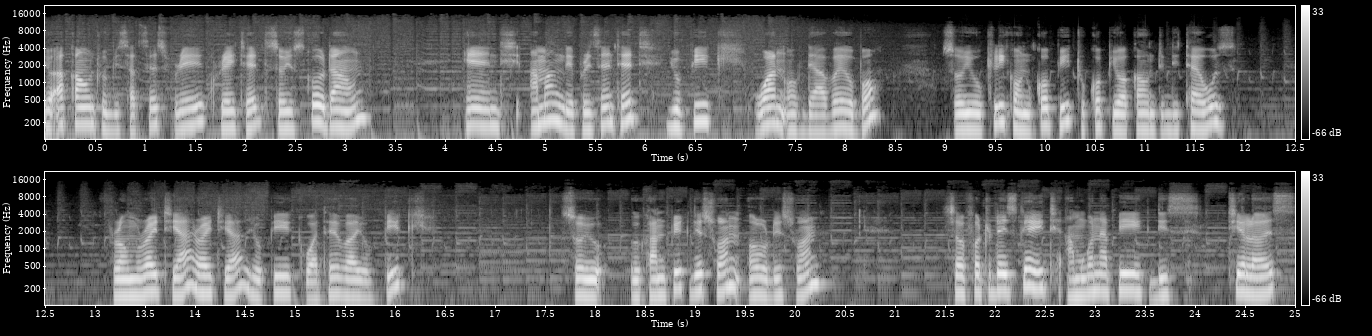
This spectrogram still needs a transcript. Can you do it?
your account will be successfully created. So you scroll down and among the presented you pick one of the available. So you click on copy to copy your account details. From right here right here you pick whatever you pick. So you you can pick this one or this one. So for today's guide i'm gonna pick this TLS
